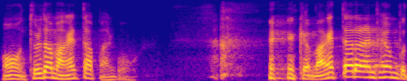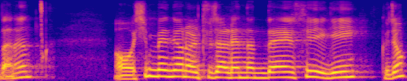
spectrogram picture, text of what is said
어, 둘 다 망했다 말고. 그러니까 망했다라는 표현보다는 어, 십몇 년을 투자를 했는데 수익이 그죠?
